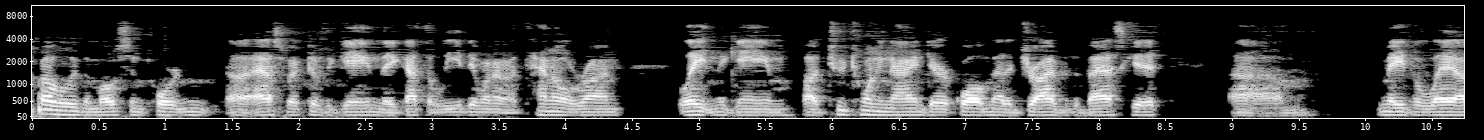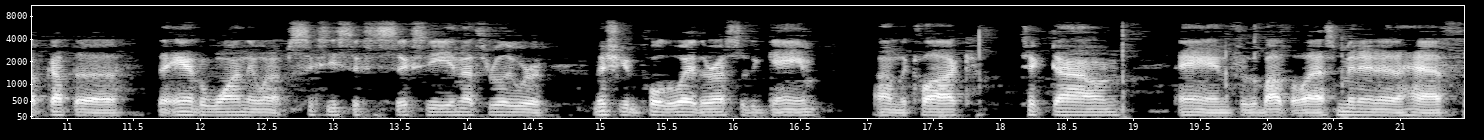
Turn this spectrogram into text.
probably the most important uh, aspect of the game. They got the lead. They went on a 10-0 run late in the game. About 2:29, Derrick Walton had a drive to the basket, um, made the layup, got the the and one. They went up 66 to 60, and that's really where Michigan pulled away the rest of the game. Um, the clock ticked down, and for about the last minute and a half,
